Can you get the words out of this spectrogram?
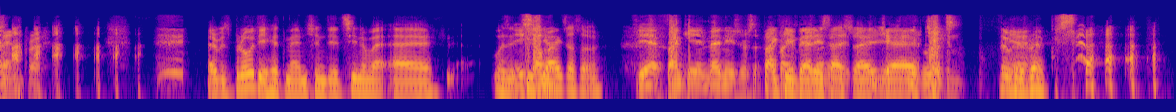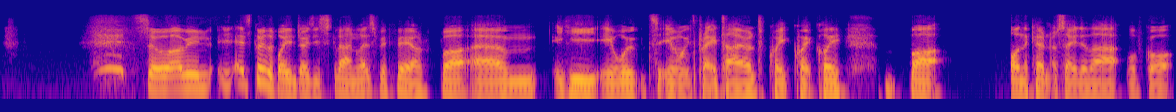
Edinburgh. It was Brody who'd mentioned he'd seen him at uh, was it TGI's or something? Yeah, Frankie and Benny's or something. Frankie and Benny's, that's right. Yeah, the yeah. ribs. so I mean, it's clear the boy enjoys his scran. Let's be fair, but um, he he looked he looked pretty tired quite quickly. But on the counter side of that, we've got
